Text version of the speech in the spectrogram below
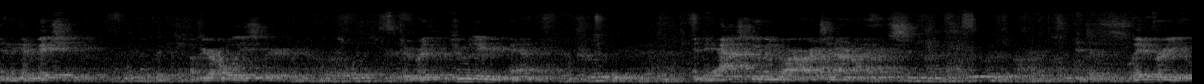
and the conviction of your Holy Spirit to re- truly repent and to ask you into our hearts and our lives and to live for you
